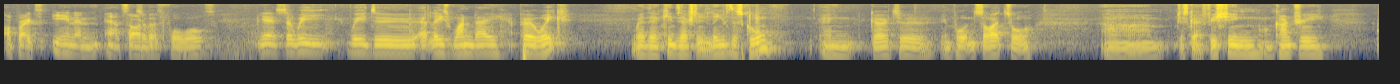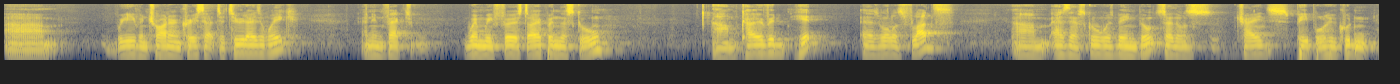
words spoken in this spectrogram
operates in and outside of those four walls? Yeah, so we, we do at least one day per week where the kids actually leave the school and go to important sites or um, just go fishing on country. Um, we even try to increase that to two days a week. And in fact, when we first opened the school, um, COVID hit as well as floods um, as our school was being built. So there was trades people who couldn't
